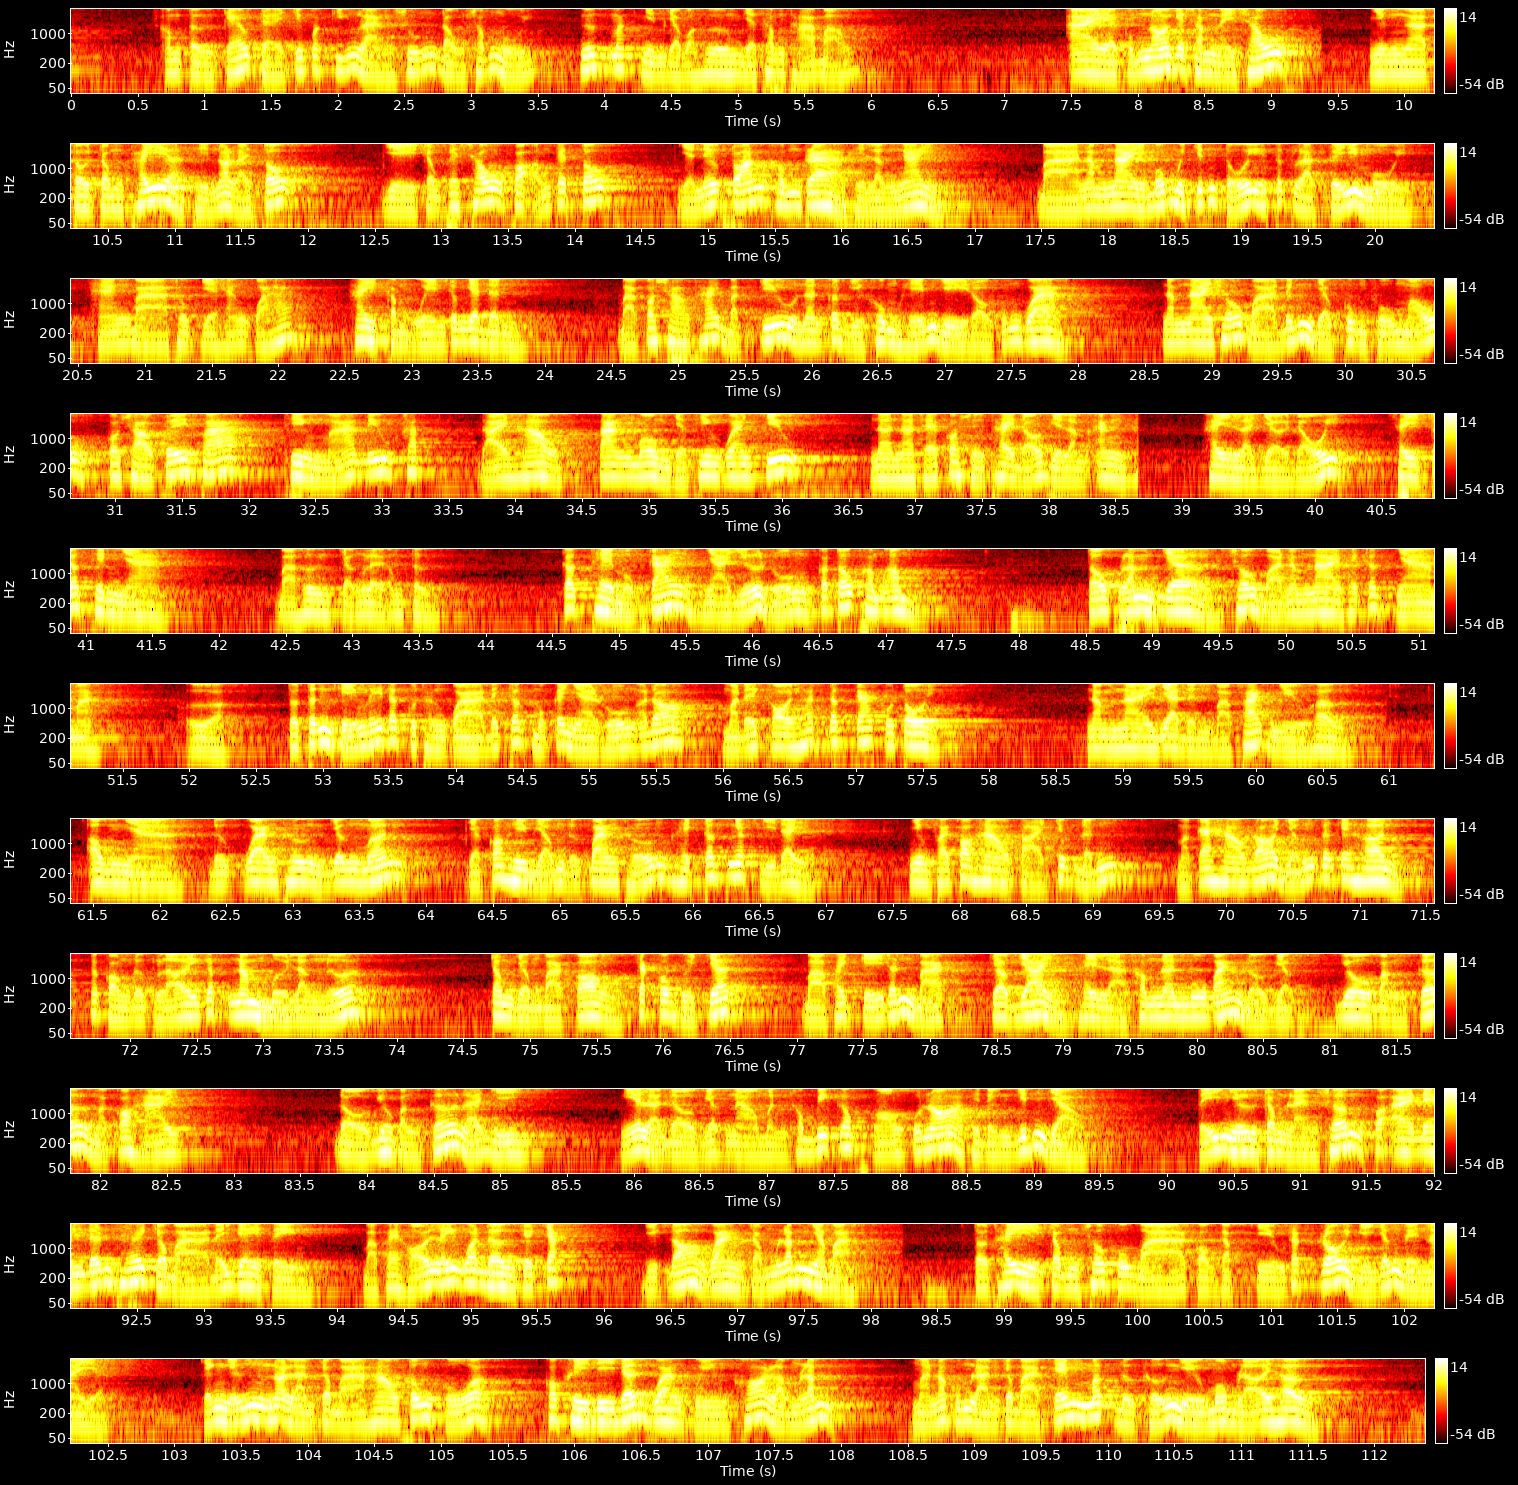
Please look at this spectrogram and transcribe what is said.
Ông Từ kéo trệ trước mắt kiến làng xuống đầu sóng mũi, Ngước mắt nhìn vào bà Hương và thông thả bảo. Ai cũng nói cái xăm này xấu, Nhưng à, tôi trông thấy à, thì nó lại tốt. Vì trong cái xấu có ẩn cái tốt, Và nếu toán không ra thì lần ngay. Bà năm nay 49 tuổi tức là kỷ mùi. Hạng bà thuộc về hạng quả Hay cầm quyền trong gia đình. Bà có sao thái bạch chiếu nên có việc hung hiểm gì rồi cũng qua. Năm nay số bà đứng vào cung phụ mẫu Có sao tuế phá, thiên mã điếu khách Đại hao, tăng môn và thiên quan chiếu Nên sẽ có sự thay đổi về làm ăn Hay là giờ đổi, xây cất thêm nhà. Bà Hương chận lời ông Từ. Cất thêm một cái nhà giữa ruộng có tốt không ông? Tốt lắm chơ Số bà năm nay phải cất nhà mà. Ừ Tôi tính kiện lấy đất của thằng Hòa Để cất một cái nhà ruộng ở đó, Mà để coi hết đất cát của tôi. Năm nay gia đình bà Phát nhiều hơn. Ông nhà được quan thương dân mến Và có hy vọng được ban thưởng hay cất nhất gì đây. Nhưng phải có hao tài chút đỉnh, Mà cái hao đó dẫn tới cái hên, Nó còn được lợi gấp năm, mười lần nữa. Trong dòng bà con, chắc có người chết, Bà phải kỹ đánh bạc cho vay hay là không nên mua bán đồ vật Vô bằng cớ mà có hại? Đồ vô bằng cớ là gì? Nghĩa là đồ vật nào mình không biết gốc ngọn của nó Thì đừng dính vào. Tỷ như trong làng sớm có ai đem đến thế cho bà để vay tiền, Bà phải hỏi lấy hóa đơn cho chắc. Việc đó quan trọng lắm nha bà. Tôi thấy trong số của bà còn gặp nhiều rắc rối về vấn đề này à. Chẳng những nó làm cho bà hao tốn của, Có khi đi đến quan quyền khó lòng lắm. Mà nó cũng làm cho bà kém mất được hưởng nhiều môn lợi hơn.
